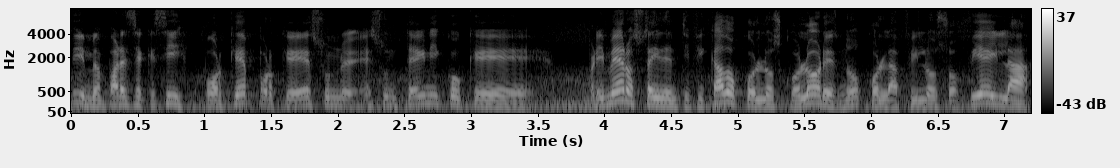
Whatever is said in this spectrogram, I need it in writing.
Sí, me parece que sí. ¿Por qué? Porque es un, es un técnico que primero está identificado con los colores, ¿no? Con la filosofía y la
